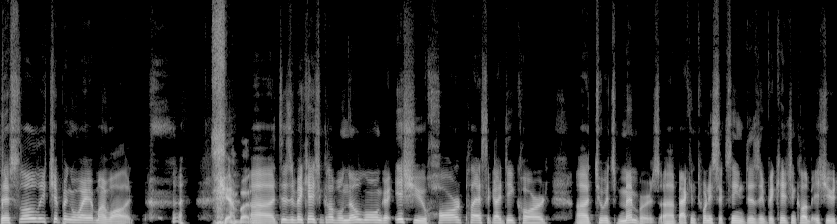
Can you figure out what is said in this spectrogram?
they're slowly chipping away at my wallet. Yeah, but Uh, Disney Vacation Club will no longer issue hard plastic ID card uh, to its members. Uh, back in 2016, Disney Vacation Club issued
